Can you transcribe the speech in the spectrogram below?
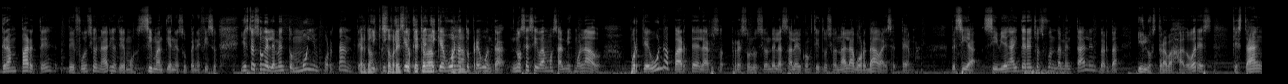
gran parte de funcionarios, digamos, sí mantienen sus beneficios. Y esto es un elemento muy importante. Perdón, y, sobre esto que, y, qué buena tu pregunta. No sé si vamos al mismo lado, porque una parte de la resolución de la Sala Constitucional abordaba ese tema decía, si bien hay derechos fundamentales, ¿verdad? Y los trabajadores que están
